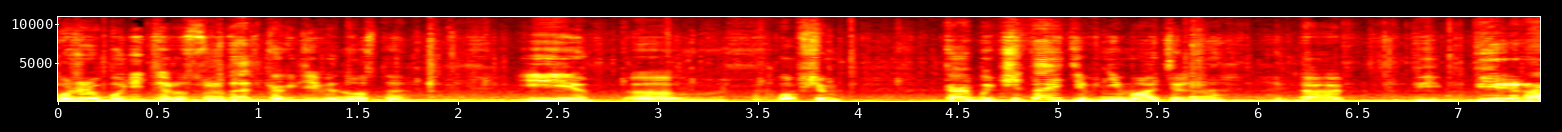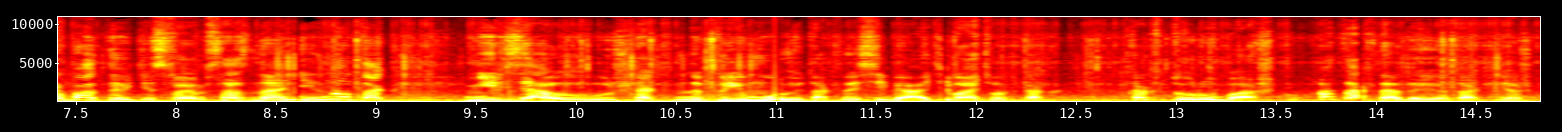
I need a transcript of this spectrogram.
уже будете рассуждать как 90. И, э, в общем, как бы читайте внимательно, э, перерабатывайте в своем сознании. Но так нельзя уж как напрямую так на себя одевать, вот как, как ту рубашку. А так надо ее так немножко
